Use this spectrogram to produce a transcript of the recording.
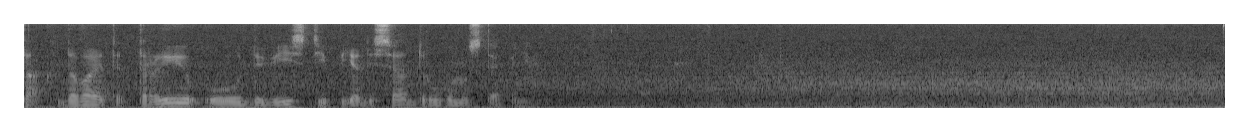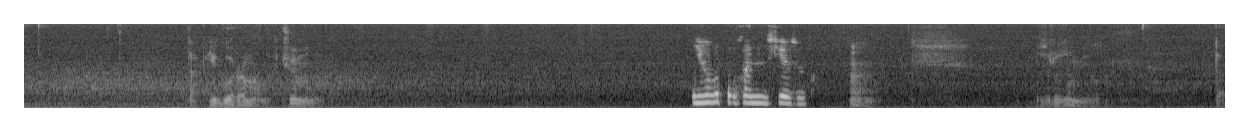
Так, давайте 3 у 252 степені. Так, Єгор Романов, чує мене? Його поганий зв'язок. Ага. Зрозуміло. Так,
